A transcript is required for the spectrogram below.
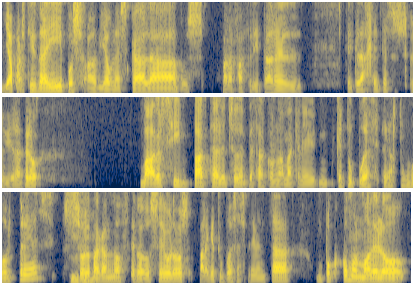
Y a partir de ahí, pues había una escala, pues para facilitar el, el que la gente se suscribiera. Pero va a ver si impacta el hecho de empezar con una máquina que tú puedas desplegar tu WordPress solo pagando 0,2 euros para que tú puedas experimentar, un poco como el modelo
